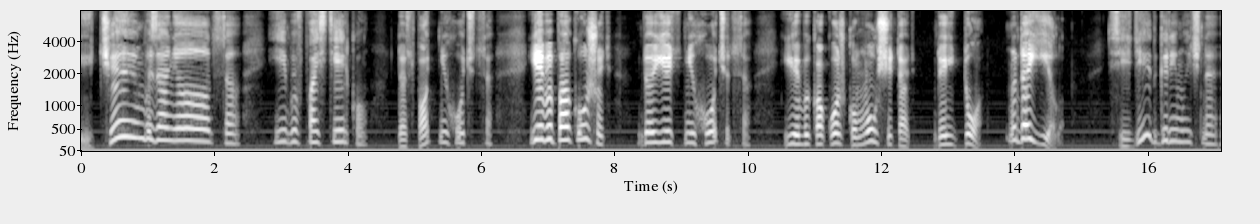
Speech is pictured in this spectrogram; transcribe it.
и чем бы заняться. Ей бы в постельку, да спать не хочется. Ей бы покушать, да есть не хочется. Ей бы к окошку мух считать, да и то надоело. Сидит горемычная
